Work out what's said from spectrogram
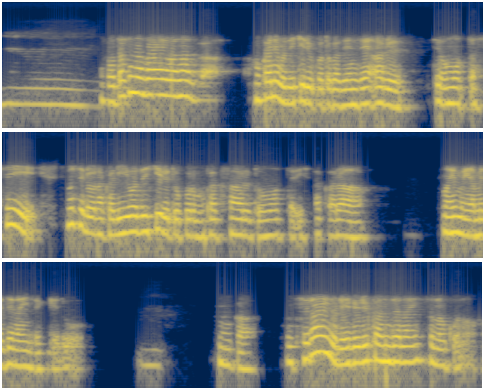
うーん。私の場合はなんか他にもできることが全然あるって思ったし、むしろなんか利用できるところもたくさんあると思ったりしたから、まあ今やめてないんだけど、うんなんか辛いのレベル感じゃない？その子の。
